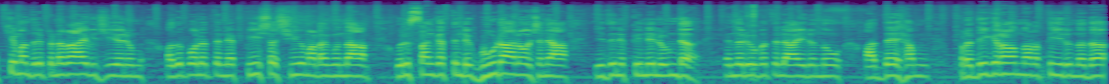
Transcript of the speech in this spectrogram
മുഖ്യമന്ത്രി പിണറായി വിജയനും അതുപോലെ തന്നെ പി ശശിയും അടങ്ങുന്ന ഒരു സംഘത്തിന്റെ ഗൂഢാലോചന ഇതിന് പിന്നിലുണ്ട് എന്ന രൂപത്തിലായിരുന്നു അദ്ദേഹം പ്രതികരണം നടത്തിയിരുന്നത്.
